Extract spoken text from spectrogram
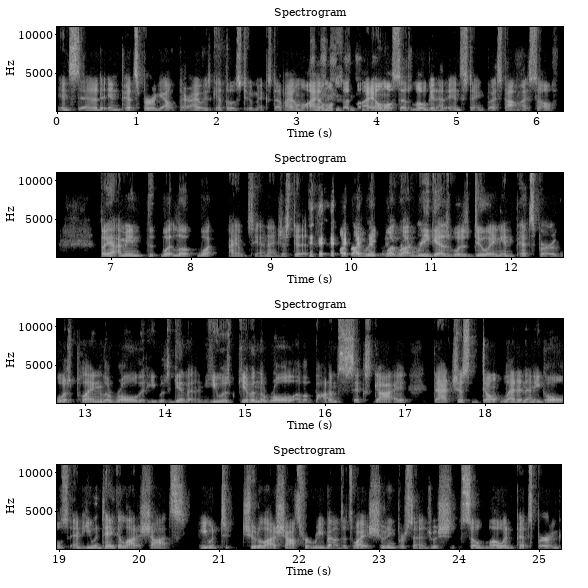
instead in Pittsburgh out there. I always get those two mixed up. I almost I almost said I almost said Logan at instinct, but I stopped myself. But yeah, I mean, what look what I see, and I just did it. What, Rodrigues, what Rodrigues was doing in Pittsburgh was playing the role that he was given, and he was given the role of a bottom six guy that just don't let in any goals, and he would take a lot of shots. He would t- shoot a lot of shots for rebounds. That's why his shooting percentage was sh- so low in Pittsburgh.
